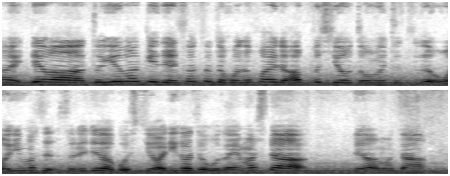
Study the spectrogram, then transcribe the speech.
はいではというわけでさっさとこのファイルアップしようと思いつつ終わります。それではご視聴ありがとうございました。ではまた。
